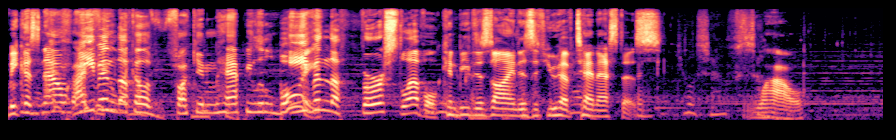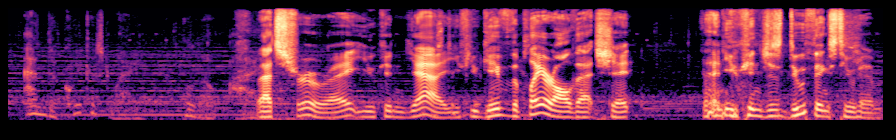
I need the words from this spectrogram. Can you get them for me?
Because now I even feel the like a fucking happy little boy. even the first level can be designed as if you have 10 Estus. And get yourself some. wow. And the quickest way, That's true, right? You can, yeah. If you give the player all that shit, then you can just do things to him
